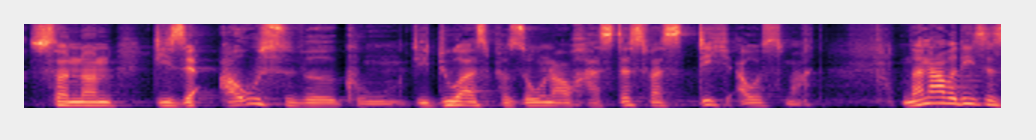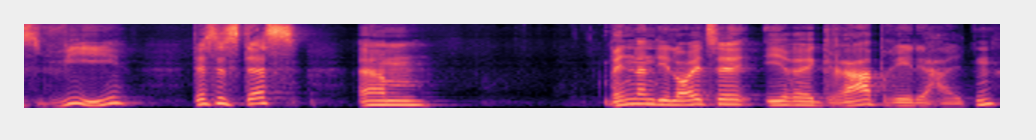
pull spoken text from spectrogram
sondern diese Auswirkungen, die du als Person auch hast, das, was dich ausmacht. Und dann aber dieses Wie, das ist das, ähm, wenn dann die Leute ihre Grabrede halten,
